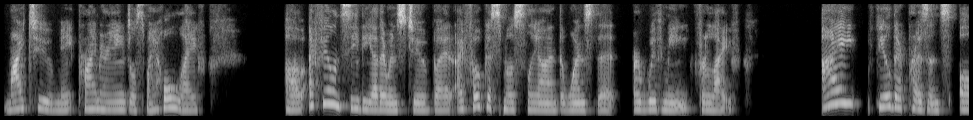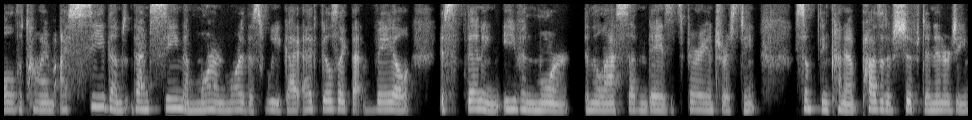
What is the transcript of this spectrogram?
my two primary angels my whole life, uh, I feel and see the other ones too, but I focus mostly on the ones that are with me for life. I feel their presence all the time. I see them. I'm seeing them more and more this week. I, it feels like that veil is thinning even more in the last seven days. It's very interesting something kind of positive shift in energy.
